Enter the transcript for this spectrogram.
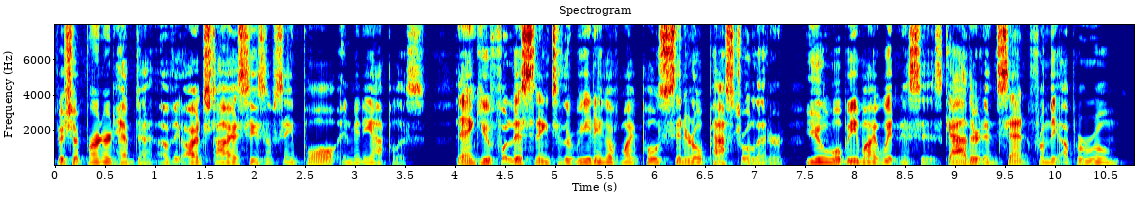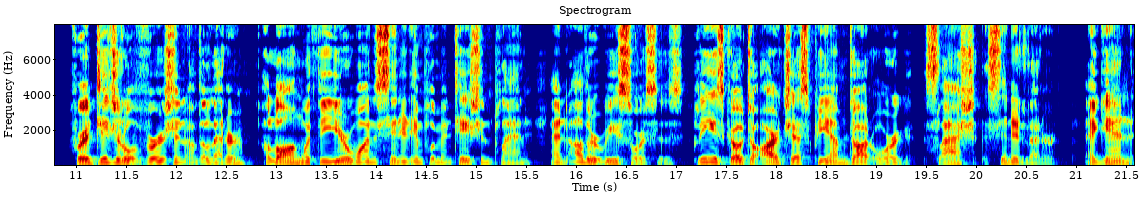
Bishop Bernard Hebda of the Archdiocese of St. Paul in Minneapolis. Thank you for listening to the reading of my post synodal pastoral letter, You Will Be My Witnesses, gathered and sent from the upper room. For a digital version of the letter, along with the Year 1 Synod Implementation Plan and other resources, please go to archspm.org slash synod letter. Again,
